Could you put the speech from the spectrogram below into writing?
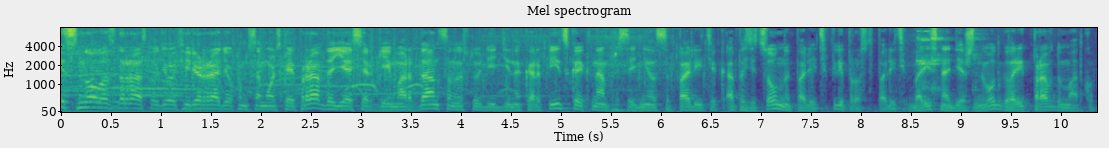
И снова здравствуйте. В эфире радио «Комсомольская правда». Я Сергей Мордан, со мной студии Дина Карпицкая. К нам присоединился политик, оппозиционный политик или просто политик Борис Надеждин. Вот говорит правду матку.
